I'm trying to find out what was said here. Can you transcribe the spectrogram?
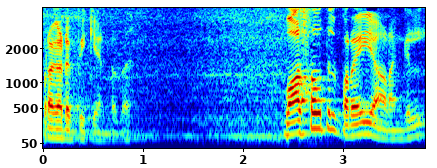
പ്രകടിപ്പിക്കേണ്ടത്? വാസ്തവത്തിൽ പറയുകയാണെങ്കിൽ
